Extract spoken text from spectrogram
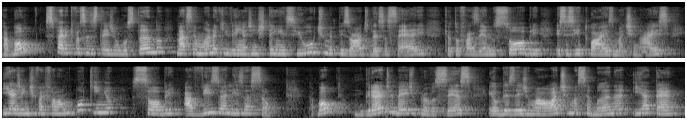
tá bom? Espero que vocês estejam gostando. Na semana que vem a gente tem esse último episódio dessa série que eu tô fazendo sobre esses rituais matinais e a gente vai falar um pouquinho sobre a visualização, tá bom? Um grande beijo para vocês. Eu desejo uma ótima semana e até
